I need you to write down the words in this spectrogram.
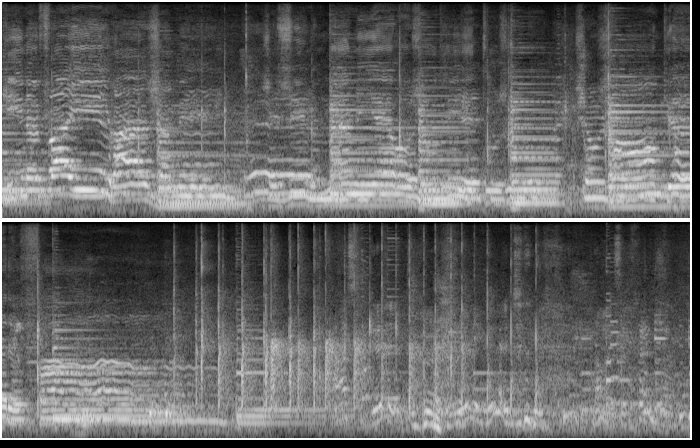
qui ne faillira jamais. Jésus le même hier, aujourd'hui et toujours, changeant que de forme. That's good. really good. Non, mais c'est.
